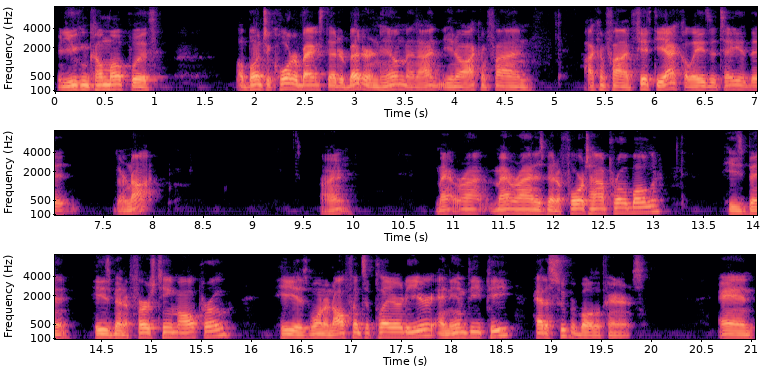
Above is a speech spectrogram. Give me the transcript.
you can come up with a bunch of quarterbacks that are better than him, and I, you know, I can find I can find 50 accolades that tell you that they're not. All right. Matt Ryan, Matt Ryan has been a four-time Pro Bowler. He's been he's been a first-team All-Pro. He has won an Offensive Player of the Year and MVP had a Super Bowl appearance. And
